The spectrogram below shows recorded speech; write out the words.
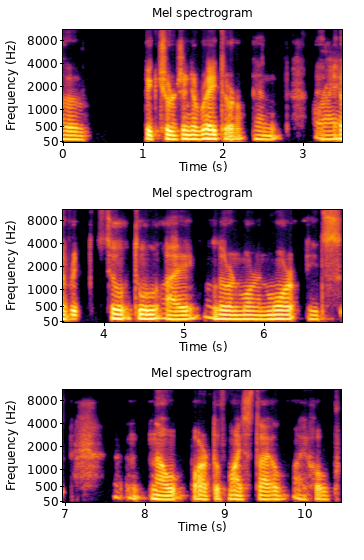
a picture generator. And right. every tool, tool I learn more and more, it's now part of my style, I hope.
